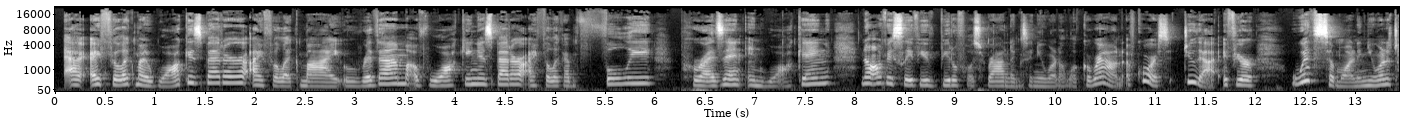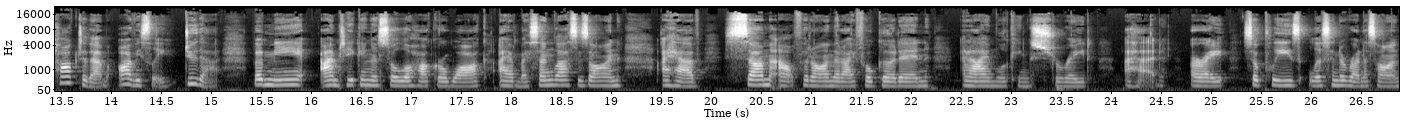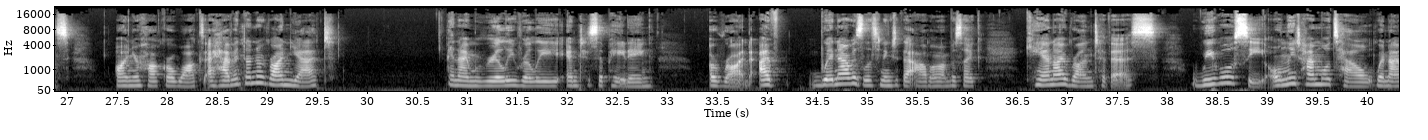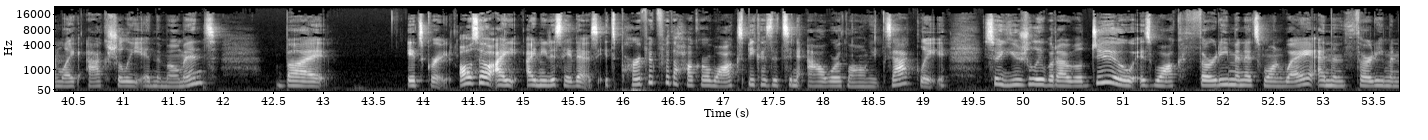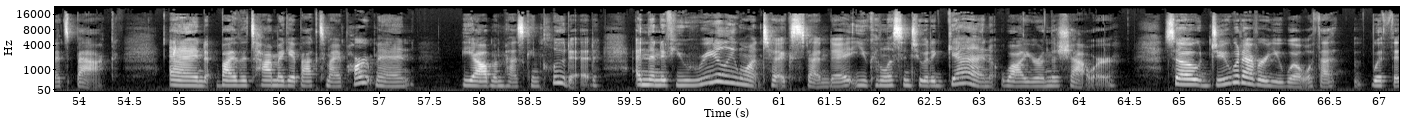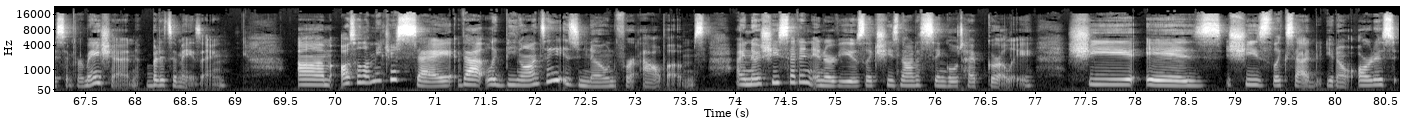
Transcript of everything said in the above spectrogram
I, feel like my walk is better. I feel like my rhythm of walking is better. I feel like I'm fully present in walking. Now, obviously, if you have beautiful surroundings and you want to look around, of course, do that. If you're with someone and you want to talk to them, obviously, do that. But me, I'm taking a solo hawker walk. I have my sunglasses on. I have some outfit on that I feel good in, and I'm looking straight ahead. All right. So please listen to Renaissance on your hawker walks. I haven't done a run yet and I'm really, really anticipating a run. I've when I was listening to the album, I was like, can I run to this? We will see. Only time will tell when I'm like actually in the moment, but it's great. Also, I, I need to say this it's perfect for the hawker walks because it's an hour long exactly. So, usually, what I will do is walk 30 minutes one way and then 30 minutes back. And by the time I get back to my apartment, the album has concluded. And then if you really want to extend it, you can listen to it again while you're in the shower. So do whatever you will with that with this information, but it's amazing. Um, also, let me just say that like Beyonce is known for albums. I know she said in interviews like she's not a single type girly. She is she's like said, you know, artists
